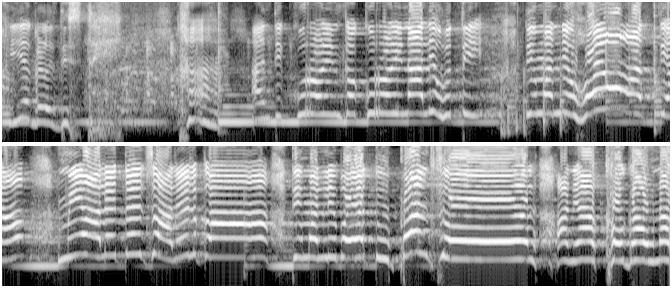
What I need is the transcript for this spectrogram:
वेगळं दिसते हा. आणि ती कुरळीन का कुरळीन आली होती? ती म्हणली होय हो आत्या मी आले तर चालेल का ती म्हणली बया तू पण चल आणि अख्खं गाव ना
